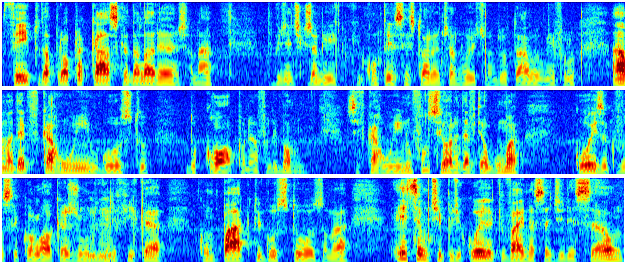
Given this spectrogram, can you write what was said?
feito da própria casca da laranja. Né? Teve gente que já me contei essa história ontem à noite, onde eu estava, alguém falou, ah, mas deve ficar ruim o gosto do copo. Né? Eu falei, bom, se ficar ruim não funciona, deve ter alguma coisa que você coloca junto uhum. que ele fica compacto e gostoso. Né? Esse é um tipo de coisa que vai nessa direção.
